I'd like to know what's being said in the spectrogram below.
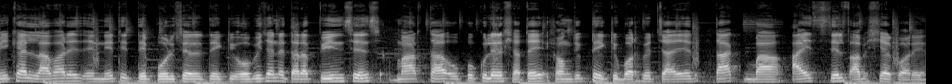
মিখাইল লাভারেজ এর নেতৃত্বে পরিচালিত একটি অভিযানে তারা প্রিন্সেস মার্থা উপকূলের সাথে সংযুক্ত একটি বরফের চায়ের তাক বা আইস সেলফ আবিষ্কার করেন,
